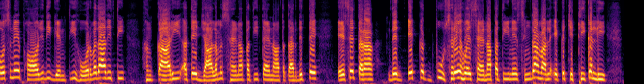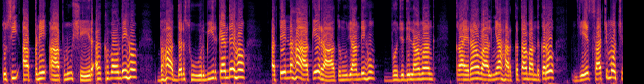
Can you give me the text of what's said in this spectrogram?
ਉਸਨੇ ਫੌਜ ਦੀ ਗਿਣਤੀ ਹੋਰ ਵਧਾ ਦਿੱਤੀ। ਹੰਕਾਰੀ ਅਤੇ ਜ਼ਾਲਮ ਸੈਨਾਪਤੀ ਤਾਇਨਾਤ ਕਰ ਦਿੱਤੇ। ਇਸੇ ਤਰ੍ਹਾਂ ਦੇ ਇੱਕ ਭੂਸਰੇ ਹੋਏ ਸੈਨਾਪਤੀ ਨੇ ਸਿੰਘਾਂ ਵੱਲ ਇੱਕ ਚਿੱਠੀ ਕੱਲੀ ਤੁਸੀਂ ਆਪਣੇ ਆਪ ਨੂੰ ਸ਼ੇਰ ਅਖਵਾਉਂਦੇ ਹੋ, ਬਹਾਦਰ ਸੂਰਬੀਰ ਕਹਿੰਦੇ ਹੋ ਅਤੇ ਨਹਾ ਕੇ ਰਾਤ ਨੂੰ ਜਾਂਦੇ ਹੋ। ਬੁੱਝ ਦਿਲਾਂ ਵਾਂਗ ਕਾਇਰਾਂ ਵਾਲੀਆਂ ਹਰਕਤਾਂ ਬੰਦ ਕਰੋ। ਜੇ ਸੱਚਮੁੱਚ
